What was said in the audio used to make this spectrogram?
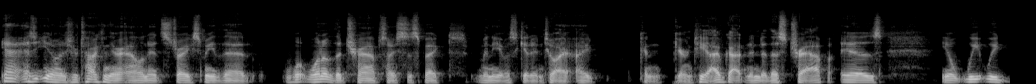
Yeah, as you know, as you're talking there, Alan, it strikes me that one of the traps I suspect many of us get into, I, I can guarantee I've gotten into this trap, is you know we we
